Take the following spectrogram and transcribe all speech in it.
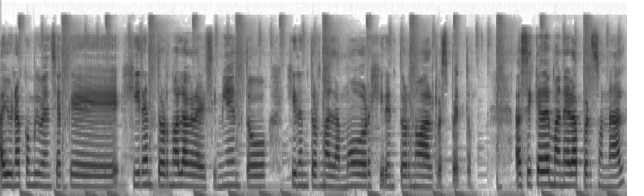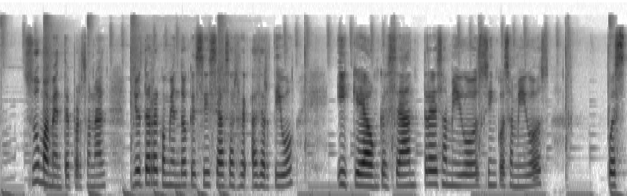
hay una convivencia que gira en torno al agradecimiento, gira en torno al amor, gira en torno al respeto. Así que de manera personal, sumamente personal, yo te recomiendo que sí seas asertivo y que aunque sean tres amigos, cinco amigos, pues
